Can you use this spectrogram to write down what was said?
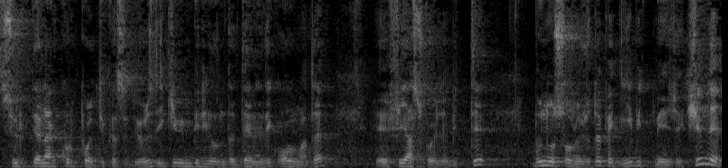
sürüklenen kur politikası diyoruz. 2001 yılında denedik olmadı. E, fiyaskoyla bitti. Bunun sonucu da pek iyi bitmeyecek. Şimdi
